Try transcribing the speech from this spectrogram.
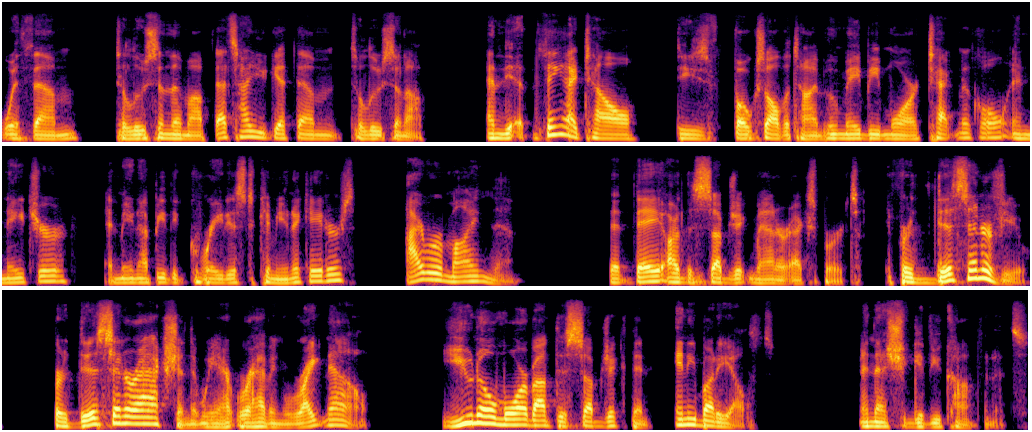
with them to loosen them up, that's how you get them to loosen up. And the thing I tell these folks all the time who may be more technical in nature and may not be the greatest communicators, I remind them that they are the subject matter experts. For this interview, for this interaction that we have, we're having right now, you know more about this subject than anybody else. And that should give you confidence.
